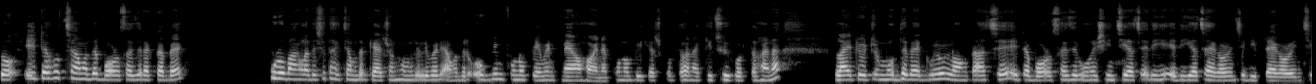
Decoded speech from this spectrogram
তো এটা হচ্ছে আমাদের বড় সাইজের একটা ব্যাগ পুরো বাংলাদেশে থাকছে আমাদের ক্যাশ অন হোম ডেলিভারি আমাদের অগ্রিম কোনো পেমেন্ট নেওয়া হয় না, কোনো বিকাশ করতে হয় না, কিছুই করতে হয় না। লাইট ওয়েটের মধ্যে ব্যাগগুলো লংটা আছে, এটা বড় সাইজের উনিশ ইঞ্চি আছে, এদিকে এদিকে আছে এগারো ইঞ্চি ডিপটা এগারো ইঞ্চি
